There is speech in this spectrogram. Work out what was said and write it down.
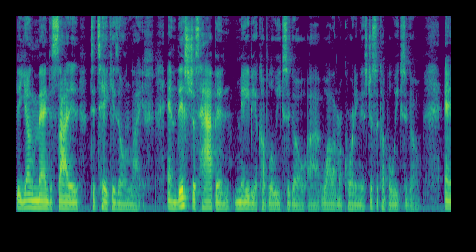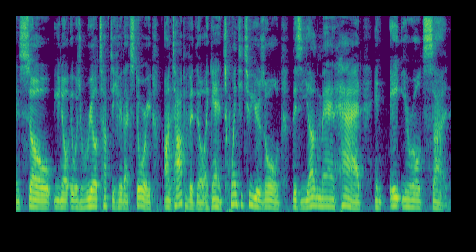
The young man decided to take his own life. And this just happened maybe a couple of weeks ago uh, while I'm recording this, just a couple weeks ago. And so, you know, it was real tough to hear that story. On top of it, though, again, 22 years old, this young man had an eight year old son.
